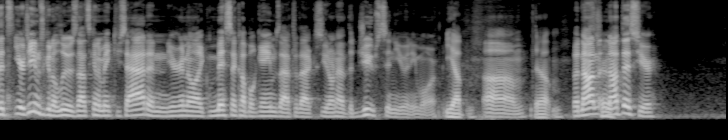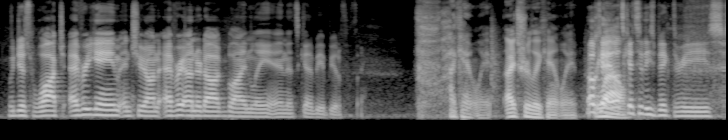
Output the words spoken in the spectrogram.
that's your team's gonna lose. That's gonna make you sad, and you're gonna like miss a couple games after that because you don't have the juice in you anymore. Yep. Um, Yep. but not not this year. We just watch every game and cheer on every underdog blindly, and it's gonna be a beautiful thing. I can't wait. I truly can't wait. Okay, Wow. let's get to these big threes.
